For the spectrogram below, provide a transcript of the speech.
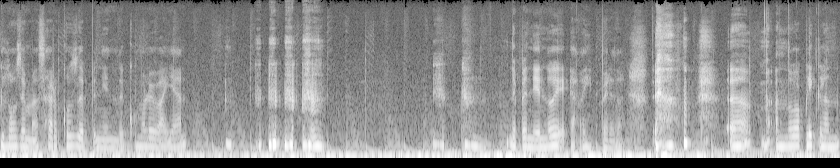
los demás arcos dependiendo de cómo le vayan dependiendo de ay perdón. Uh, ando aplicando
